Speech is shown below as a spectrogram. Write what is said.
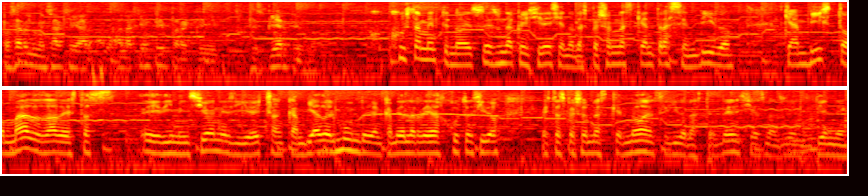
pasar el mensaje a la gente para que despiertes, ¿no? justamente no es, es, una coincidencia, ¿no? Las personas que han trascendido, que han visto más allá de estas eh, dimensiones y de hecho han cambiado el mundo y han cambiado la realidad, justo han sido estas personas que no han seguido las tendencias, más bien entienden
